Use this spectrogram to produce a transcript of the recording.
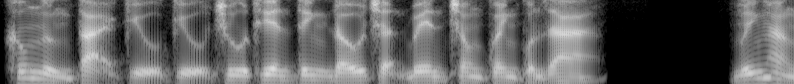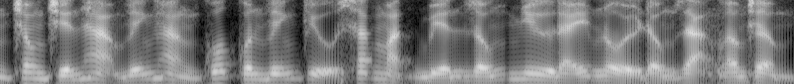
không ngừng tại cửu cửu chu thiên tinh đấu trận bên trong quanh quần ra. Vĩnh Hằng trong chiến hạm Vĩnh Hằng quốc quân Vĩnh Cửu sắc mặt biến giống như đáy nổi đồng dạng âm trầm.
